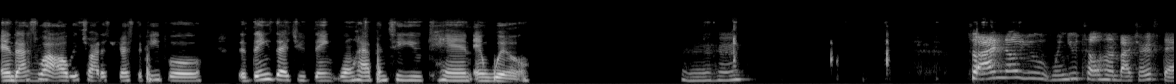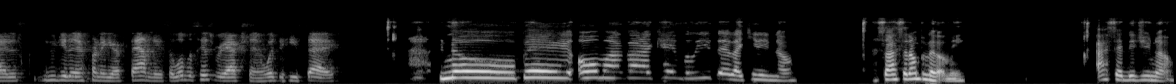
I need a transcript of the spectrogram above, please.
And that's mm-hmm. why I always try to stress to people the things that you think won't happen to you can and will. Mm-hmm. So I know you when you told him about your status, you did it in front of your family. So what was his reaction? What did he say? No, babe. Oh my god, I can't believe that. Like he didn't know. So I said, Don't play with me. I said, Did you know?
